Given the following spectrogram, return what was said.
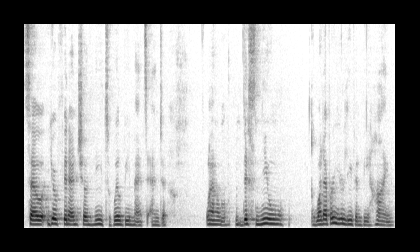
So your financial needs will be met, and um, this new, whatever you're leaving behind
